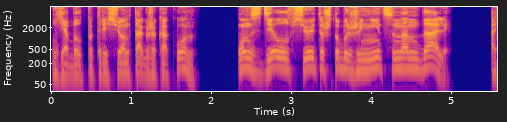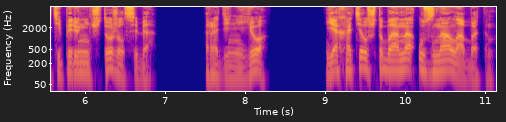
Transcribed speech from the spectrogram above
Я был потрясен так же, как он, он сделал все это, чтобы жениться на Ндале, а теперь уничтожил себя. Ради нее. Я хотел, чтобы она узнала об этом,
